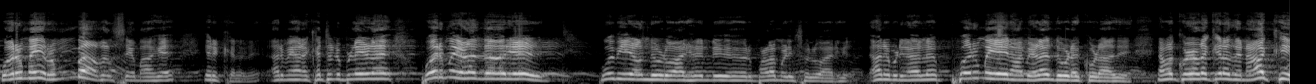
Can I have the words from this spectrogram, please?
பொறுமை ரொம்ப அவசியமாக இருக்கிறது. அருமையான கட்டிட பிள்ளைகளை பொறுமை இழந்தவர்கள் பூமியை இழந்து விடுவார்கள் என்று ஒரு பழமொழி சொல்வார்கள் அப்படினால பொறுமையை நாம் இழந்து விடக்கூடாது. நமக்கு நடக்கிற அந்த நாக்கு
